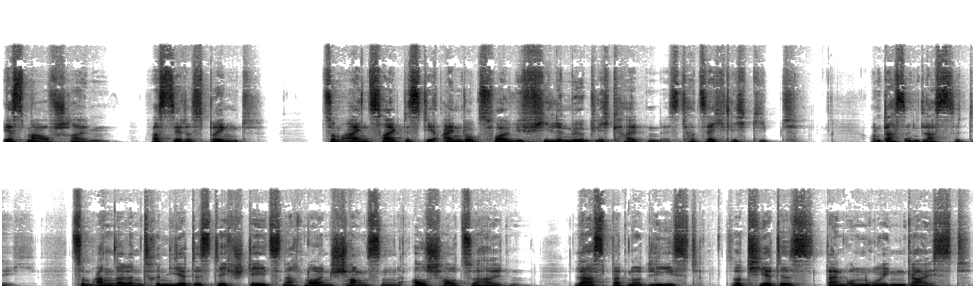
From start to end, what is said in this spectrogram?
Erstmal aufschreiben. Was dir das bringt? Zum einen zeigt es dir eindrucksvoll, wie viele Möglichkeiten es tatsächlich gibt. Und das entlastet dich. Zum anderen trainiert es dich stets nach neuen Chancen Ausschau zu halten. Last but not least sortiert es deinen unruhigen Geist.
